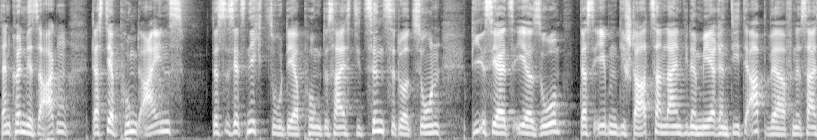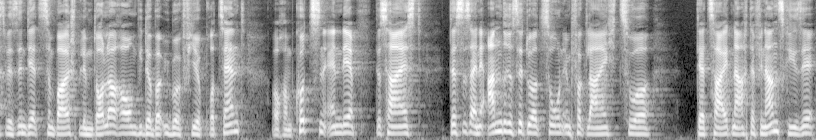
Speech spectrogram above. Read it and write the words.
dann können wir sagen, dass der Punkt 1 das ist jetzt nicht so der Punkt. Das heißt, die Zinssituation, die ist ja jetzt eher so, dass eben die Staatsanleihen wieder mehr Rendite abwerfen. Das heißt, wir sind jetzt zum Beispiel im Dollarraum wieder bei über 4%, auch am kurzen Ende. Das heißt, das ist eine andere Situation im Vergleich zur der Zeit nach der Finanzkrise,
